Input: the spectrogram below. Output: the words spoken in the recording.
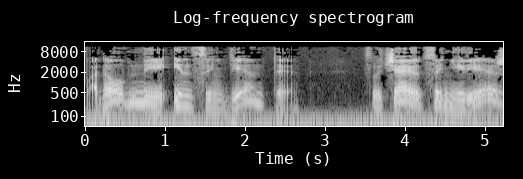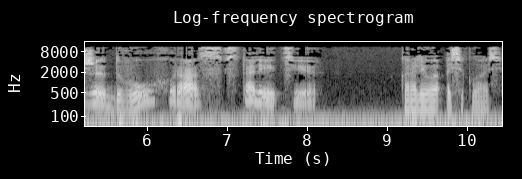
Подобные инциденты случаются не реже двух раз в столетие. Королева осеклась,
